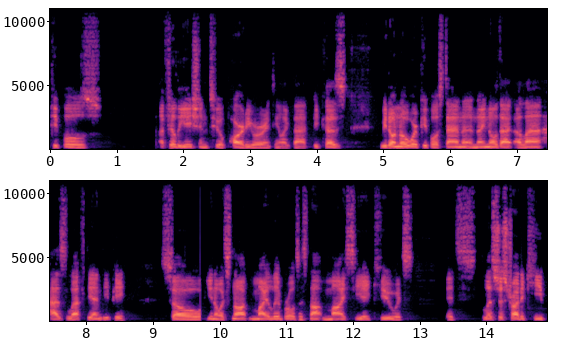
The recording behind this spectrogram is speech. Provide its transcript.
people's affiliation to a party or anything like that because we don't know where people stand. And I know that Alain has left the NDP. So, you know, it's not my liberals, it's not my CAQ, it's it's let's just try to keep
